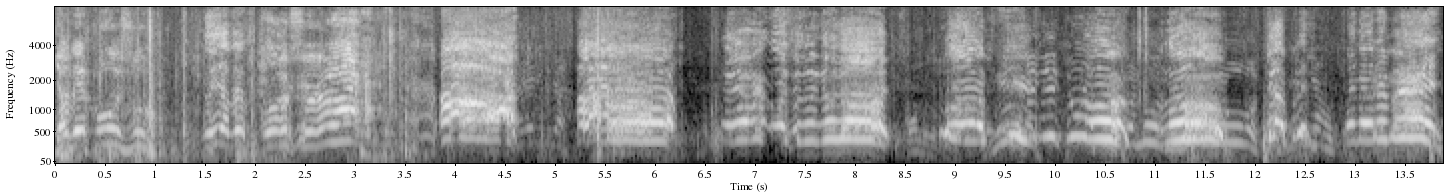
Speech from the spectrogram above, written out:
Я виходжу. Ну я виходжу. А! Я виходжу не туди. Хлопці! Ну! Я при... Мене ремень!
